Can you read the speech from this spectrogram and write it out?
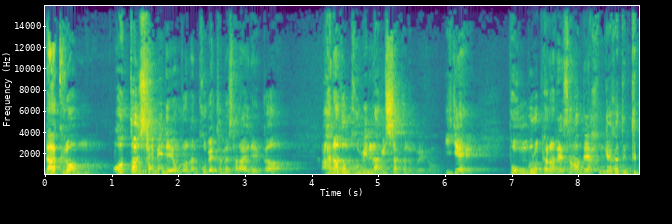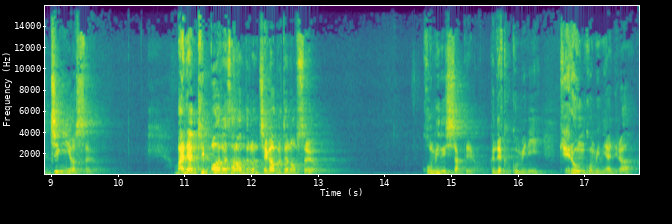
나 그럼 어떤 삶의 내용으로 난 고백하며 살아야 될까? 안 하던 고민을 하기 시작하는 거예요. 이게 복음으로 변화된 사람들의 한결같은 특징이었어요. 마냥 기뻐하는 사람들은 제가 볼 때는 없어요. 고민이 시작돼요. 근데 그 고민이 괴로운 고민이 아니라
